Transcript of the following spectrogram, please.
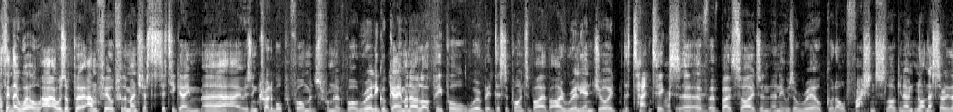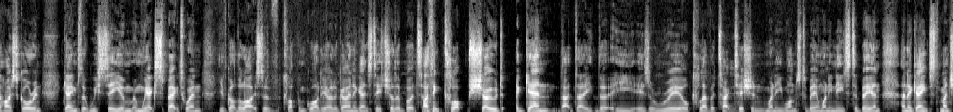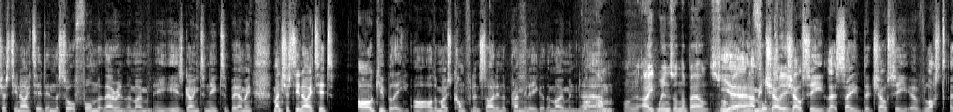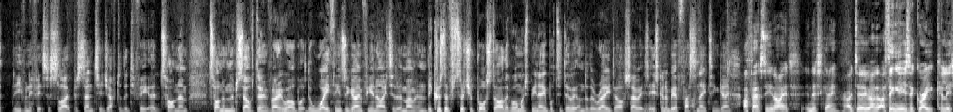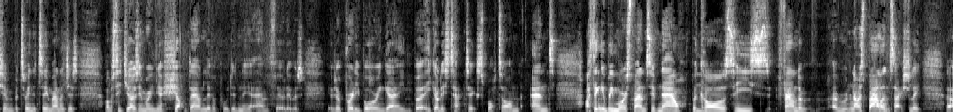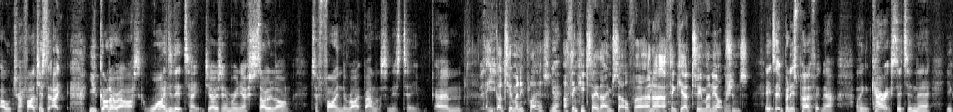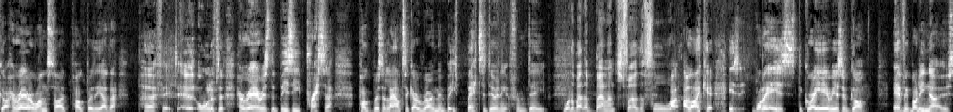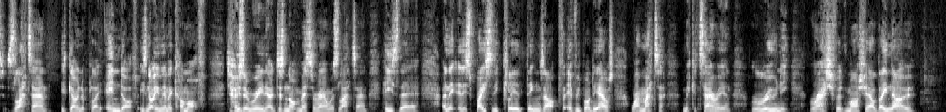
I think they will. I I was up at Anfield for the Manchester City game. Uh, it was an incredible performance from Liverpool. Really good game. I know a lot of people were a bit disappointed by it, but I really enjoyed the tactics did, uh, of, yeah. of both sides, and, and it was a real good old-fashioned slog. You know, not necessarily the high-scoring games that we see and, and we expect when you've got the likes of Klopp and Guardiola going against each other. But I think Klopp showed again that day that he is a real clever tactician when he wants to be and when he needs to be. And, and against Manchester United, in the sort of form that they're in at the moment, he, he is going to need to be. I mean, Manchester United arguably are, are the most confident side in the Premier League at the moment. Um, I mean, eight wins on the bounce. yeah, I mean, unbeaten in Chel- 14. Chelsea, let's say that Chelsea have lost, a, even if it's a slight percentage after the defeat at Tottenham. Tottenham themselves doing very well, but the way things are going for United at the moment, and because of such a poor start, they've almost been able to do it under the radar. So it's, it's going to be a fascinating game. I fancy United in this game. I do. I, I think it is a great collision between the two managers. Obviously, Jose Mourinho shut down Liverpool, didn't he, at Anfield? It was it was a pretty boring game, but he got his tactics spot on, and I think it'll be more expansive now because he's found a. A nice balance actually at Old Trafford. I just, I, you've got to ask, why did it take Jose Mourinho so long to find the right balance in his team? Um, He's got too many players. Yeah. I think he'd say that himself, uh, and I, I think he had too many options. It's, but it's perfect now. I think Carrick's sitting there. You've got Herrera one side, Pogba the other. Perfect. Uh, All of the Herrera's the busy presser. Pogba's allowed to go roaming, but he's better doing it from deep. What about the balance further forward? I, I like it. It's what it is. The grey areas have gone. Everybody knows Zlatan is going to play. End of. He's not even going to come off. Jose Mourinho does not mess around with Zlatan. He's there, and it, it's basically cleared things up for everybody else. Juan Mata, Mkhitaryan, Rooney, Rashford, Martial. They know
